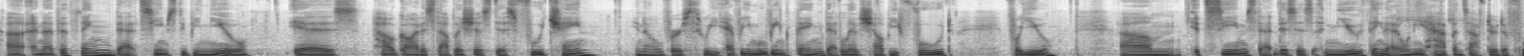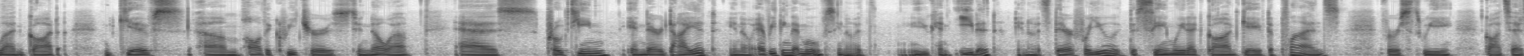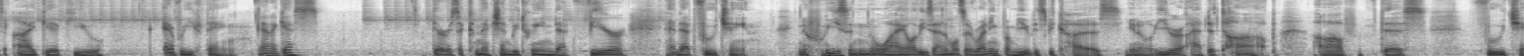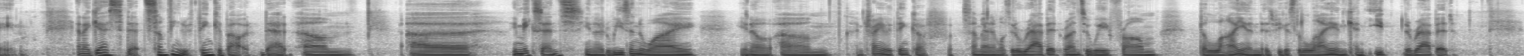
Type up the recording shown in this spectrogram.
Uh, another thing that seems to be new is how God establishes this food chain. You know, verse 3 every moving thing that lives shall be food for you. Um, it seems that this is a new thing that only happens after the flood. God gives um, all the creatures to Noah as protein in their diet. You know, everything that moves, you know, it's, you can eat it. You know, it's there for you. The same way that God gave the plants. Verse 3, God says, I give you everything. And I guess there is a connection between that fear and that food chain. The reason why all these animals are running from you is because you know you're at the top of this food chain, and I guess that's something to think about. That um, uh, it makes sense. You know the reason why you know um, I'm trying to think of some animals. The rabbit runs away from the lion is because the lion can eat the rabbit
